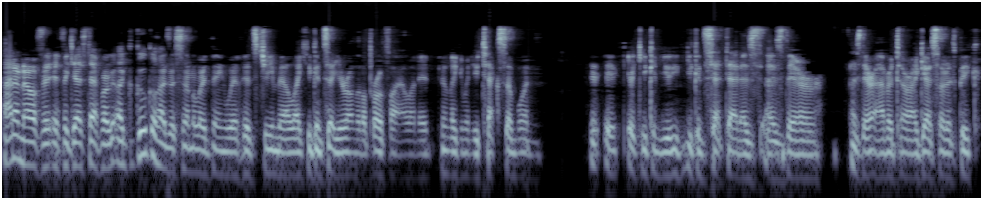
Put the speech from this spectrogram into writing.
I don't know if it, if it gets that far. Uh, Google has a similar thing with its Gmail. Like you can set your own little profile and it. Like when you text someone, it, it, you can you you can set that as as their as their avatar, I guess, so to speak.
